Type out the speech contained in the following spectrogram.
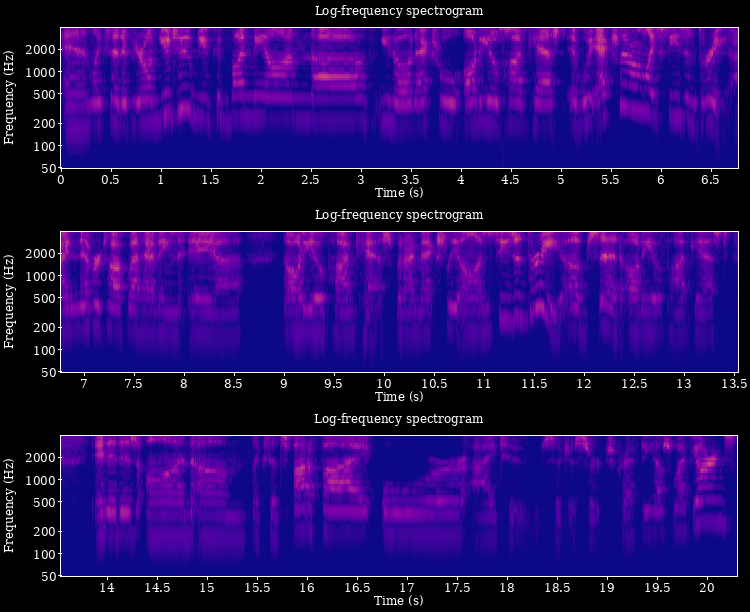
And like I said, if you're on YouTube, you can find me on, uh, you know, an actual audio podcast. We actually are on like season three. I never talk about having a uh, audio podcast, but I'm actually on season three of said audio podcast, and it is on, um, like I said, Spotify or iTunes. So just search Crafty Housewife Yarns.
